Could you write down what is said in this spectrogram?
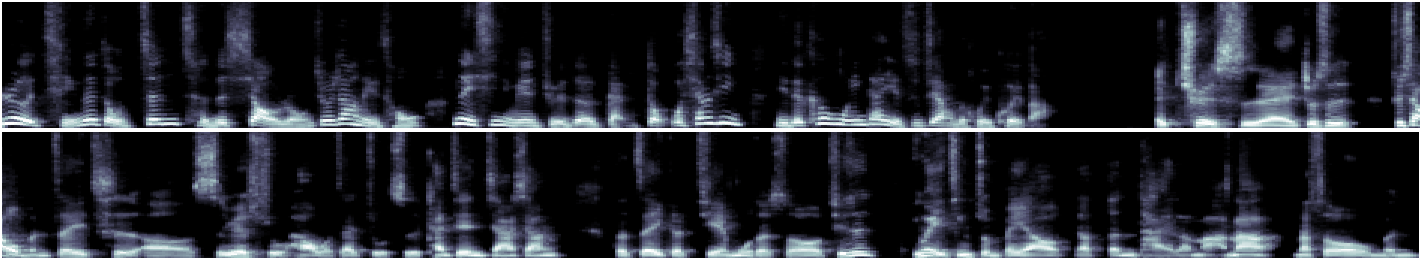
热情、那种真诚的笑容，就让你从内心里面觉得感动。我相信你的客户应该也是这样的回馈吧？哎，确实，哎，就是。就像我们这一次，呃，十月十五号我在主持《看见家乡》的这一个节目的时候，其实因为已经准备要要登台了嘛，那那时候我们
